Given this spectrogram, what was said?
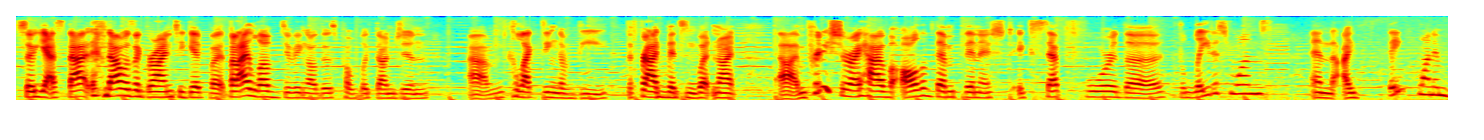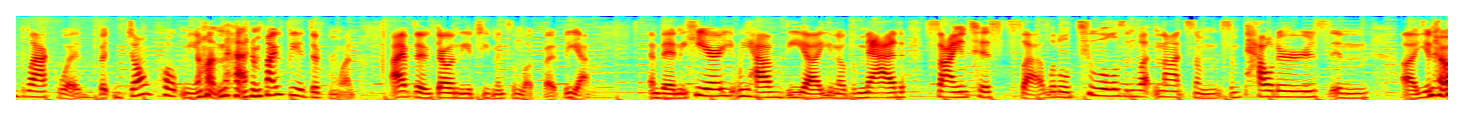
So yes, that that was a grind to get, but but I love doing all those public dungeon um, collecting of the the fragments and whatnot. Uh, I'm pretty sure I have all of them finished except for the the latest ones, and I think one in Blackwood, but don't quote me on that. It might be a different one. I have to go in the achievements and look, but but yeah. And then here we have the, uh, you know, the mad scientists' uh, little tools and whatnot, some some powders and, uh, you know,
